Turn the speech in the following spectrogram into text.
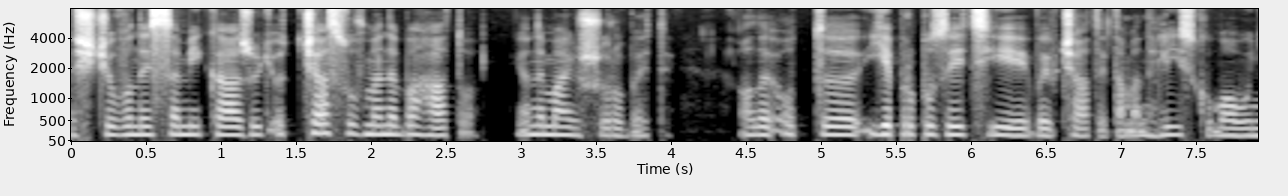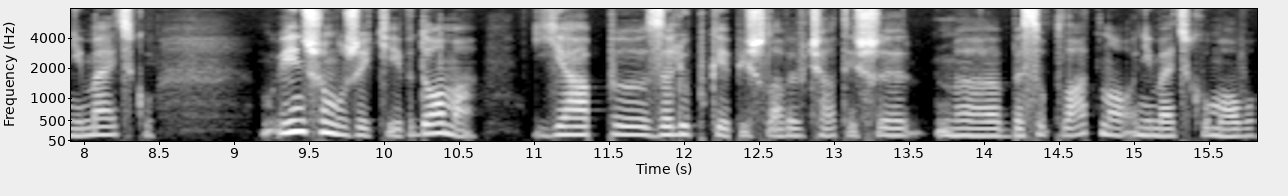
що вони самі кажуть, от часу в мене багато, я не маю що робити. Але от є пропозиції вивчати там англійську мову, німецьку. В іншому житті, вдома, я б е, залюбки пішла вивчати ще е, безоплатно німецьку мову.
